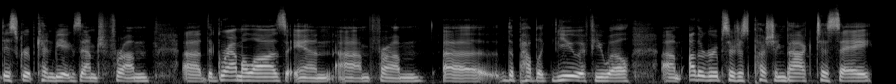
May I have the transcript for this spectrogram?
this group can be exempt from uh, the GRAMA laws and um, from uh, the public view, if you will. Um, other groups are just pushing back to say,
